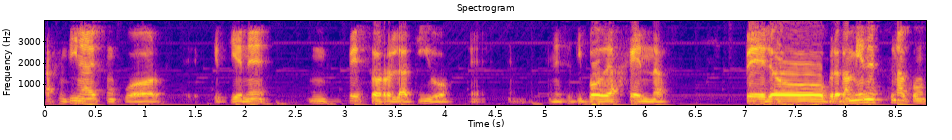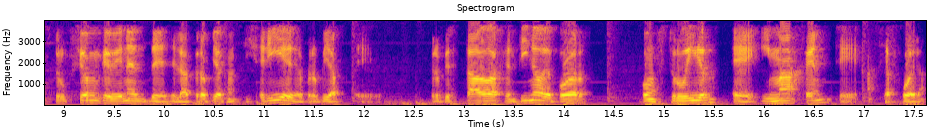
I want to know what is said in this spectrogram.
Argentina es un jugador que tiene un peso relativo en ese tipo de agendas pero, pero también es una construcción que viene desde la propia Cancillería y del propio, eh, propio Estado argentino de poder construir eh, imagen eh, hacia afuera.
